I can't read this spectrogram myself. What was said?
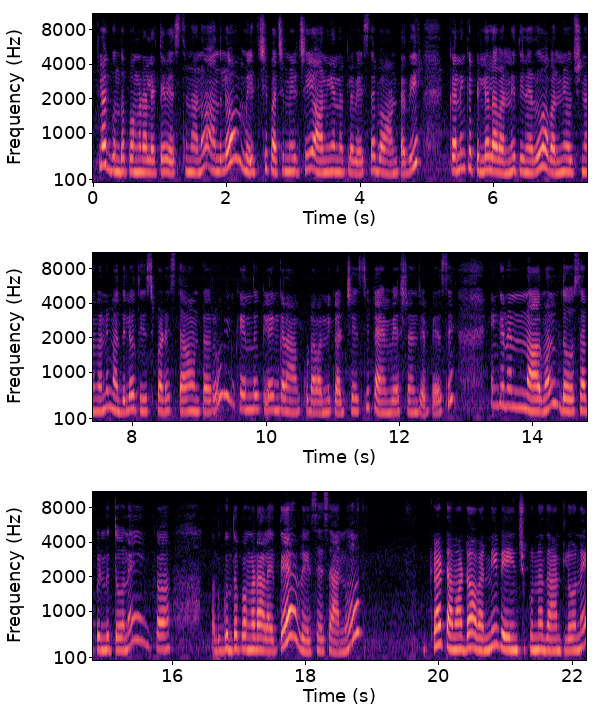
ఇట్లా గుంత పొంగడాలు అయితే వేస్తున్నాను. అందులో మిర్చి పచ్చిమిర్చి ఆనియన్ అట్లా వేస్తే బాగుంటుంది. కానీ ఇంకా పిల్లలు అవన్నీ తినరు. అవన్నీ వచ్చినా కానీ మధ్యలో తీసి పడేస్తూ ఉంటారు. ఇంకెందుకులే ఇంకా నాకు కూడా అవన్నీ కట్ చేసి టైం వేస్ట్ అని చెప్పేసి ఇంకా నేను నార్మల్ దోశ పిండితోనే ఇంకా గుంత పొంగడాలు అయితే వేసేసాను. ఇంకా టమాటో అవన్నీ వేయించుకున్న దాంట్లోనే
